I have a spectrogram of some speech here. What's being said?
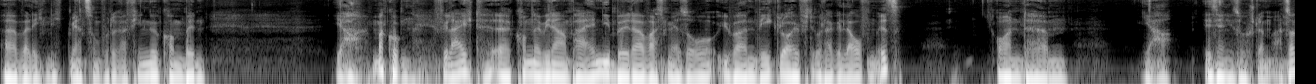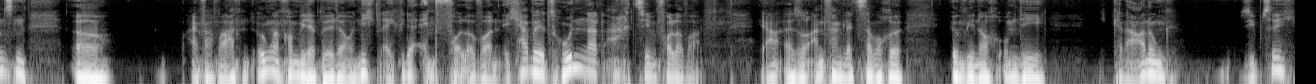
äh, weil ich nicht mehr zum Fotografieren gekommen bin. Ja, mal gucken. Vielleicht äh, kommen da wieder ein paar Handybilder, was mir so über den Weg läuft oder gelaufen ist. Und ähm, ja, ist ja nicht so schlimm. Ansonsten äh, einfach warten. Irgendwann kommen wieder Bilder und nicht gleich wieder Endfollower. Ich habe jetzt 118 Follower. Ja, also Anfang letzter Woche irgendwie noch um die, keine Ahnung, 70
